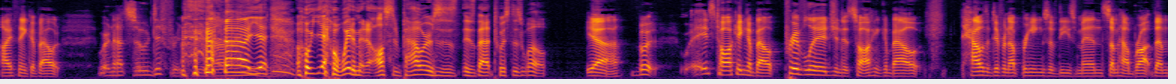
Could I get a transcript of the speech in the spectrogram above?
I think about we're not so different. yeah. Oh yeah. Wait a minute. Austin Powers is is that twist as well. Yeah, but it's talking about privilege and it's talking about how the different upbringings of these men somehow brought them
